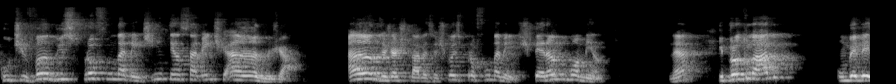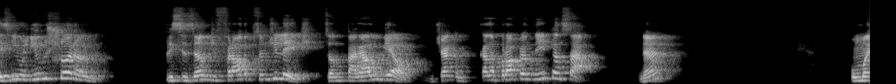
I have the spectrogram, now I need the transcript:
cultivando isso profundamente, intensamente há anos já. Há anos eu já estudava essas coisas profundamente, esperando o momento, né? E por outro lado, um bebezinho lindo chorando, precisando de fralda, precisando de leite, precisando pagar aluguel, não tinha casa própria nem pensar, né? Uma,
